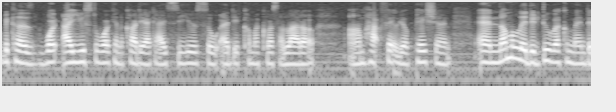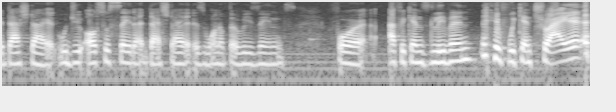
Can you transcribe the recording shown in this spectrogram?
because work, I used to work in the cardiac ICU, so I did come across a lot of um, heart failure patient. And normally they do recommend the DASH diet. Would you also say that DASH diet is one of the reasons for Africans living, if we can try it?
